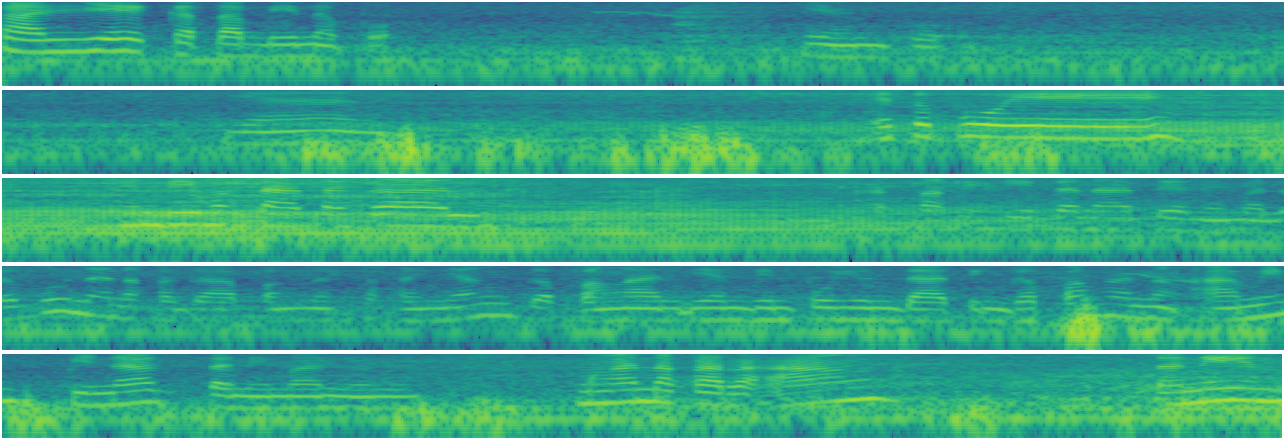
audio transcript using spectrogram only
kalye katabi na po. Yan po. Yan. Ito po eh hindi magtatagal. At makikita natin ay malago na nakagapang na sa kanyang gapangan. Yan din po yung dating gapangan ng aming pinagtaniman ng mga nakaraang tanim.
